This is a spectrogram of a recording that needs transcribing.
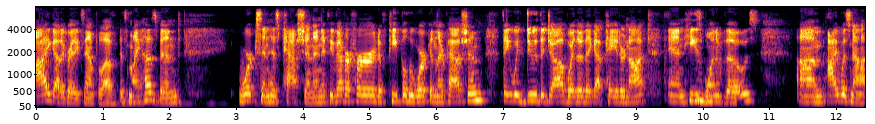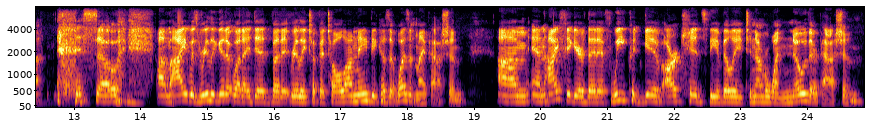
i got a great example of is my husband works in his passion. And if you've ever heard of people who work in their passion, they would do the job whether they got paid or not. And he's mm-hmm. one of those. Um, I was not. so um, I was really good at what I did, but it really took a toll on me because it wasn't my passion. Um, and I figured that if we could give our kids the ability to, number one, know their passion,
